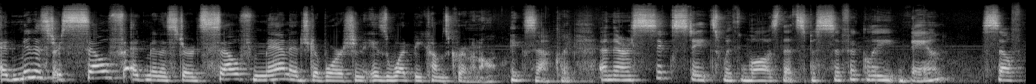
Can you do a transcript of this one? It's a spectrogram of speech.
administer self-administered, self-managed abortion is what becomes criminal. Exactly. And there are six states with laws that specifically ban self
